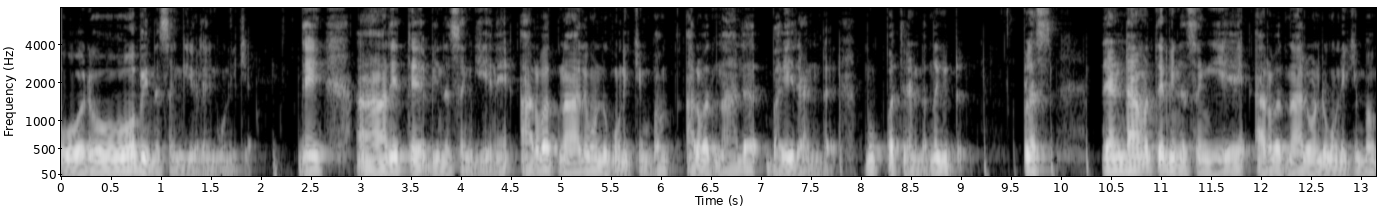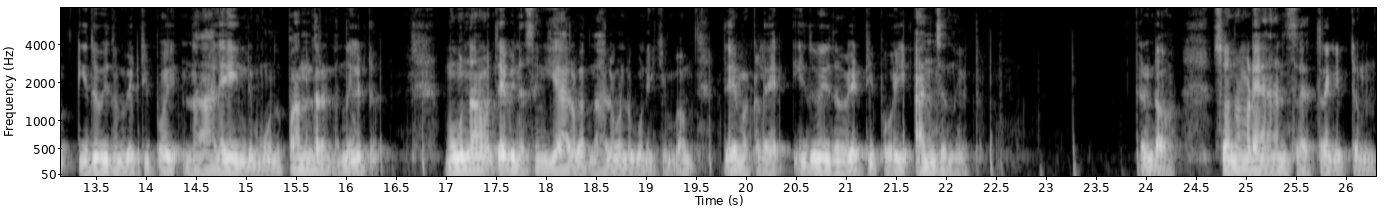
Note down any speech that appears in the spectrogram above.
ഓരോ ഭിന്നസംഖ്യകളെയും ഗുണിക്കുക. ദേ ആദ്യത്തെ ഭിന്നസംഖ്യേനെ അറുപത്തിനാല് കൊണ്ട് ഗുണിക്കുമ്പം അറുപത്തിനാല് ബൈ രണ്ട് മുപ്പത്തിരണ്ടെന്ന് കിട്ടും. പ്ലസ് രണ്ടാമത്തെ ഭിന്നസംഖ്യയെ അറുപത്തിനാല് കൊണ്ട് ഗുണിക്കുമ്പം ഇതും ഇതും വെട്ടിപ്പോയി നാല് ഇന്റു മൂന്ന് പന്ത്രണ്ടെന്ന് കിട്ടും. മൂന്നാമത്തെ ഭിന്നസംഖ്യ അറുപത്തിനാല് കൊണ്ട് ഗുണിക്കുമ്പം ദേ മക്കളെ ഇതും ഇതും വെട്ടിപ്പോയി അഞ്ചെന്ന് കിട്ടും. കണ്ടോ സോ നമ്മുടെ ആൻസർ എത്ര കിട്ടും?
